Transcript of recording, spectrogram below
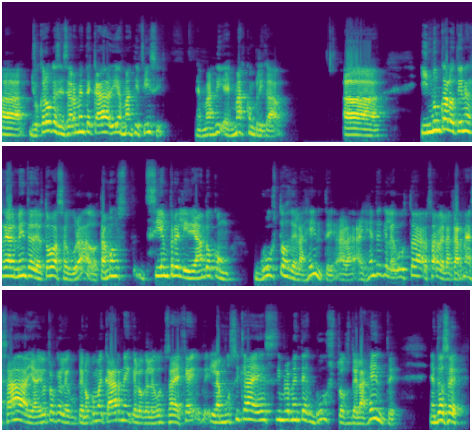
ah, yo creo que sinceramente cada día es más difícil, es más, es más complicado. Uh, y nunca lo tienes realmente del todo asegurado. Estamos siempre lidiando con gustos de la gente. Hay gente que le gusta, ¿sabes? La carne asada y hay otro que, que no come carne y que lo que le gusta, ¿sabes? Es que la música es simplemente gustos de la gente. Entonces,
